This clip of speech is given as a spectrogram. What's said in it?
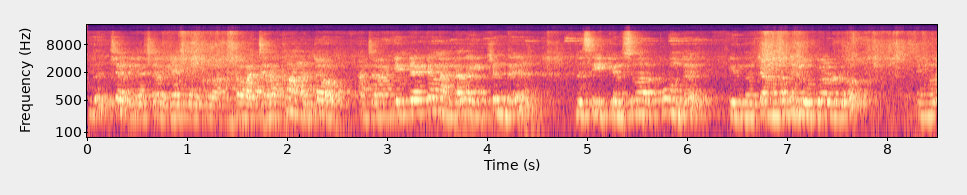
ഇത് ചെറിയ ചെറിയ പൂക്കളാണ് കേട്ടോ അജറക്കാണ് കേട്ടോ അജറക്കിന്റെ ഒക്കെ നല്ല റേറ്റ് ഉണ്ട്. ഇത് സീക്വൻസ് വർക്കും ഉണ്ട്. ഇരുന്നൂറ്റമ്പത് രൂപയുള്ളൂ നിങ്ങൾ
